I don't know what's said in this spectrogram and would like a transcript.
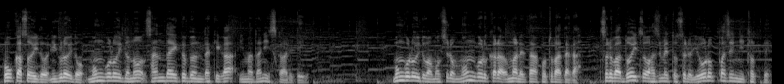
コーカソイド、ニグロイド、モンゴロイドの三大区分だけが未だに使われている。モンゴロイドはもちろんモンゴルから生まれた言葉だが、それはドイツをはじめとするヨーロッパ人にとって、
